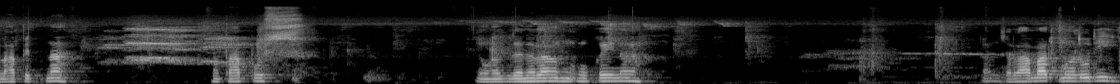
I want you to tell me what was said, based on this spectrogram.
Lapit na. Matapos. Yung hagda na lang, okay na. Yan, Salamat mga Ludi.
